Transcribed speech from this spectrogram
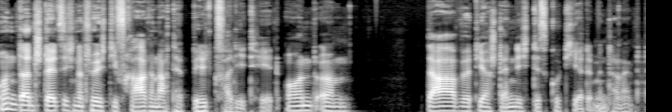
Und dann stellt sich natürlich die Frage nach der Bildqualität. Und ähm, da wird ja ständig diskutiert im Internet.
